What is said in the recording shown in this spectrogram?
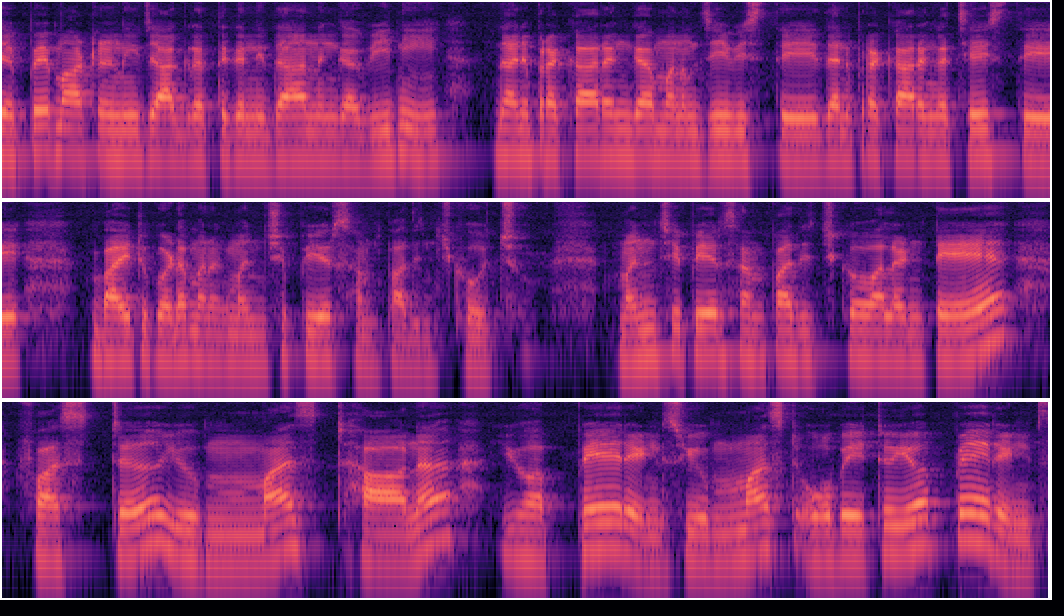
చెప్పే మాటలని జాగ్రత్తగా నిదానంగా విని దాని ప్రకారంగా మనం జీవిస్తే దాని ప్రకారంగా చేస్తే బయట కూడా మనకు మంచి పేరు సంపాదించుకోవచ్చు. మంచి పేరు సంపాదించుకోవాలంటే first you must honour your parents. You must obey to your parents.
